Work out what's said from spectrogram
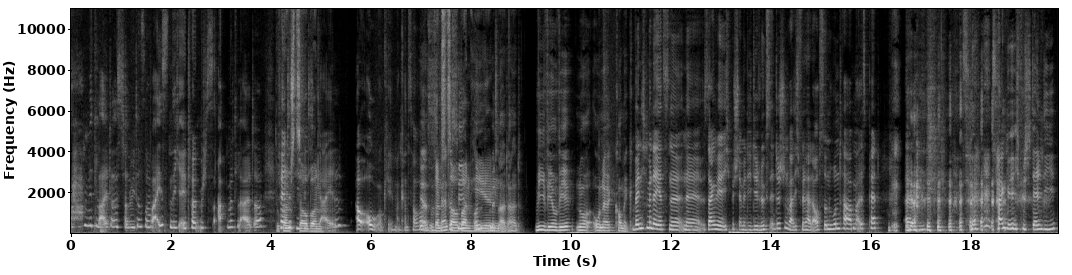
Oh, Mittelalter ist schon wieder so, weiß nicht, ey, tönt mich das ab, Mittelalter. Du Fantasy kannst zaubern. Geil. Oh, oh, okay, man kann zaubern. Ja, du kannst Fantasy zaubern, und Mittelalter halt. Wie WoW, nur ohne Comic. Wenn ich mir da jetzt eine, eine sagen wir, ich bestelle mir die Deluxe Edition, weil ich will halt auch so einen Hund haben als Pet. Ähm, sagen wir, ich bestelle die.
